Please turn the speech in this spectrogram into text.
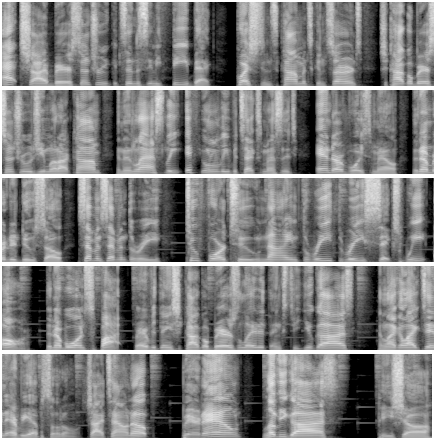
at Chi Bears Central. You can send us any feedback, questions, comments, concerns, Chicago Bears Central at gmail.com. And then lastly, if you want to leave a text message and our voicemail, the number to do so, 773 242 9336. We are the number one spot for everything Chicago Bears related, thanks to you guys. And like I like to end every episode on Chi Town Up, Bear Down. Love you guys. Peace, y'all.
